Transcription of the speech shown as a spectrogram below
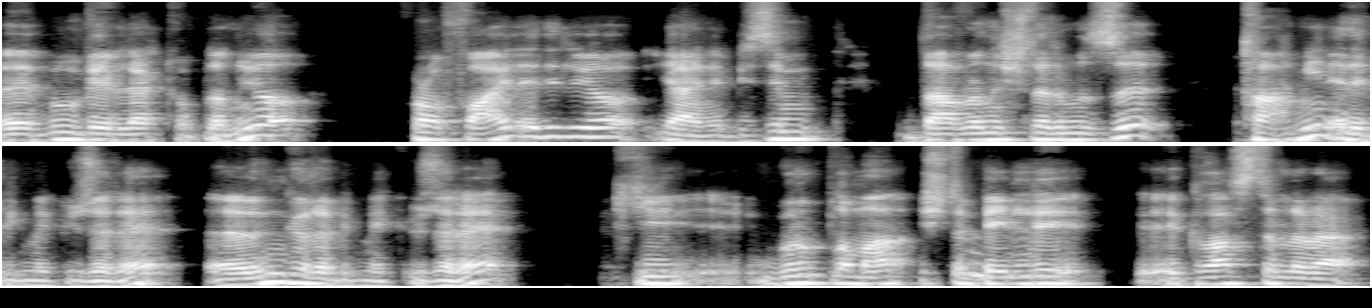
e, bu veriler toplanıyor, profile ediliyor. Yani bizim davranışlarımızı tahmin edebilmek üzere, e, öngörebilmek üzere ki gruplama işte belli e, clusterlara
